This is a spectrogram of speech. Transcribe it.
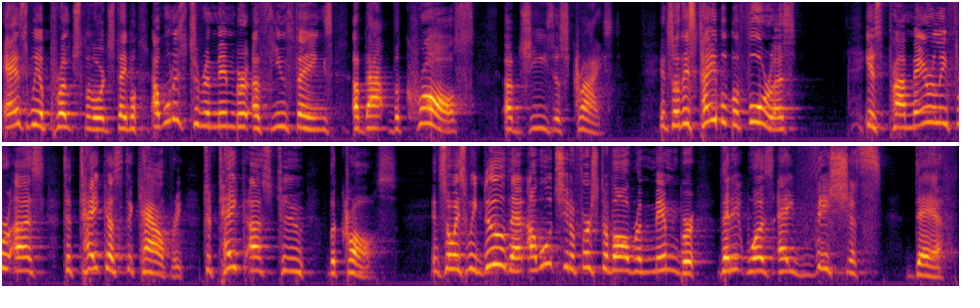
As we approach the Lord's table, I want us to remember a few things about the cross of Jesus Christ. And so, this table before us is primarily for us to take us to Calvary, to take us to the cross. And so, as we do that, I want you to first of all remember that it was a vicious death.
